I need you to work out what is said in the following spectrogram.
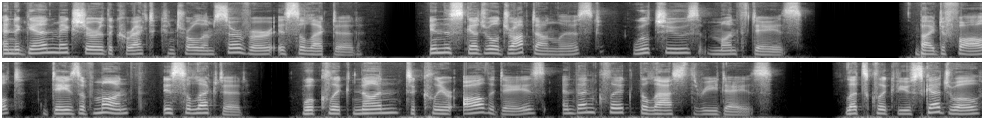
and again make sure the correct Control-M server is selected. In the Schedule drop-down list, we'll choose Month Days. By default, Days of Month is selected. We'll click None to clear all the days, and then click the last three days. Let's click View Schedule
